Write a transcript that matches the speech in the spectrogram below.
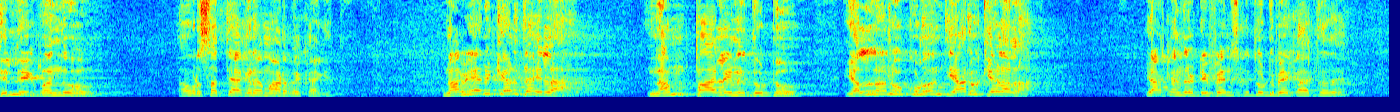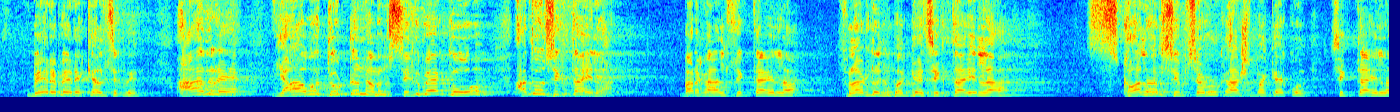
ದಿಲ್ಲಿಗೆ ಬಂದು ಅವರು ಸತ್ಯಾಗ್ರಹ ಮಾಡಬೇಕಾಗಿತ್ತು. ನಾವೇನು ಕೇಳ್ತಾ ಇಲ್ಲ. ನಮ್ಮ ಪಾಲಿನ ದುಡ್ಡು ಎಲ್ಲನೂ ಕೊಡು ಅಂತ ಯಾರೂ ಕೇಳಲ್ಲ. ಯಾಕಂದರೆ ಡಿಫೆನ್ಸ್ಗೆ ದುಡ್ಡು ಬೇಕಾಗ್ತದೆ. ಬೇರೆ ಬೇರೆ ಕೆಲಸಕ್ಕೆ. ಆದರೆ ಯಾವ ದುಡ್ಡು ನಮಗೆ ಸಿಗಬೇಕು, ಅದು ಸಿಗ್ತಾ ಇಲ್ಲ. ಬರಗಾಲ ಸಿಗ್ತಾ ಇಲ್ಲ ಫ್ಲಡ್ ಬಗ್ಗೆ ಸಿಗ್ತಾ ಇಲ್ಲ ಸ್ಕಾಲರ್ಶಿಪ್ ಕಾಸ್ಟ್ ಬಗ್ಗೆ ಸಿಗ್ತಾ ಇಲ್ಲ.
